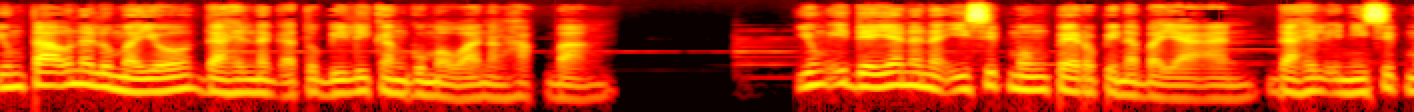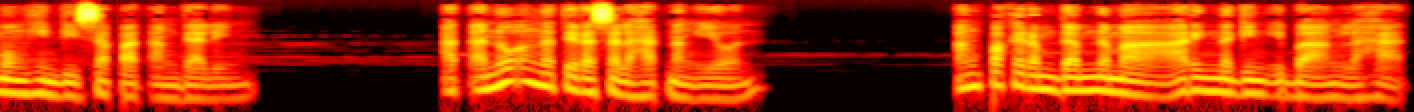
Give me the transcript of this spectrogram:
Yung tao na lumayo dahil nag-atubili kang gumawa ng hakbang. Yung ideya na naisip mong pero pinabayaan dahil inisip mong hindi sapat ang galing. At ano ang natira sa lahat ng iyon? Ang pakiramdam na maaaring naging iba ang lahat.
